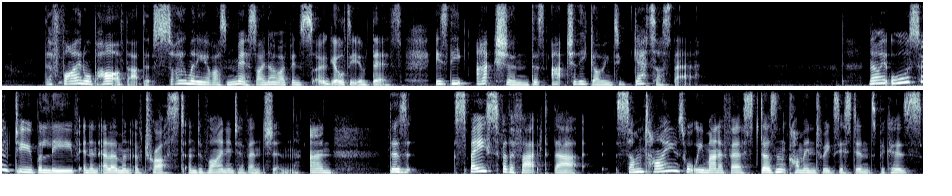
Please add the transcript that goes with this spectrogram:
the final part of that, that so many of us miss, I know I've been so guilty of this, is the action that's actually going to get us there. Now, I also do believe in an element of trust and divine intervention. And there's space for the fact that sometimes what we manifest doesn't come into existence because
